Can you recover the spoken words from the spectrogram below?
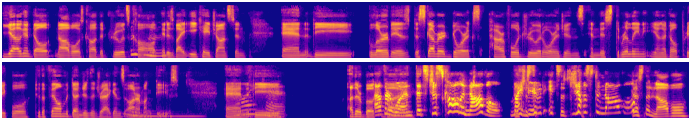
young adult novel is called The Druid's Call. Mhm. It is by E.K. Johnston, and the blurb is Discover Doric's powerful druid origins in this thrilling young adult prequel to the film Dungeons and Dragons Honor Among Thieves. Mm, And like the it. other book, other by- one that's just called a novel, my just- dude. It's it's- just a novel. just a novel,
